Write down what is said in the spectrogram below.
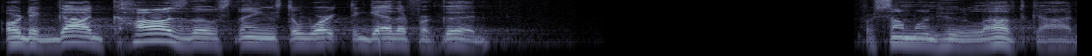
Or did God cause those things to work together for good? For someone who loved God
